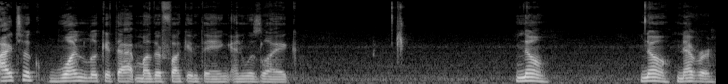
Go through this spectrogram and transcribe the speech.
I took one look at that motherfucking thing and was like, no, no, never,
